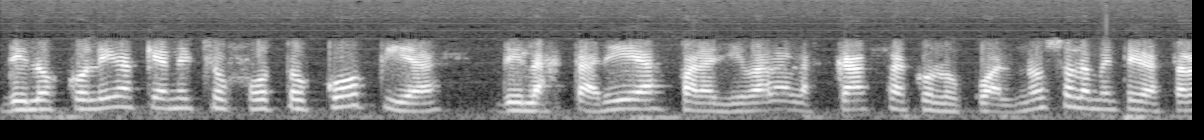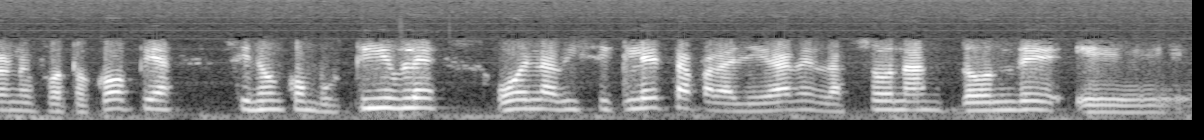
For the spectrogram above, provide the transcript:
de los colegas que han hecho fotocopias de las tareas para llevar a las casas, con lo cual no solamente gastaron en fotocopias, sino en combustible o en la bicicleta para llegar en las zonas donde eh,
